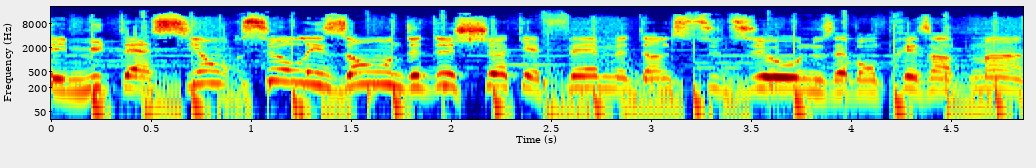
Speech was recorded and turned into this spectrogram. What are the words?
Écoutez Mutation sur les ondes de Choc FM. Dans le studio, nous avons présentement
